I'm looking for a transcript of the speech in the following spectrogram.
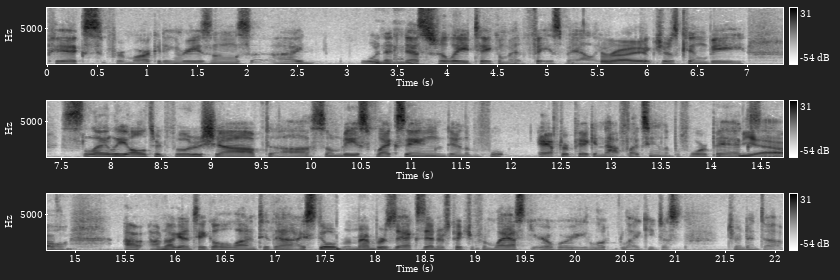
pics for marketing reasons, I wouldn't necessarily take them at face value. Right. Pictures can be slightly altered, photoshopped. Uh, somebody's flexing during the before, after pic, and not flexing in the before pic. Yeah. So I, I'm not going to take a whole lot into that. I still remember Zach Zenner's picture from last year, where he looked like he just turned into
